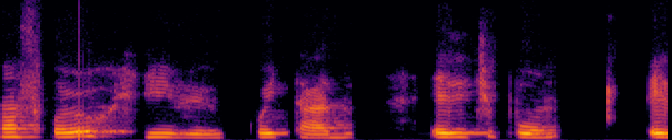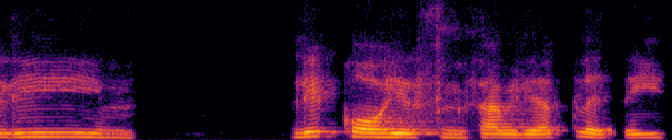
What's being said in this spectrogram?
Nossa, foi horrível, coitado. Ele, tipo, ele. Ele corre assim, sabe? Ele é atleta. E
